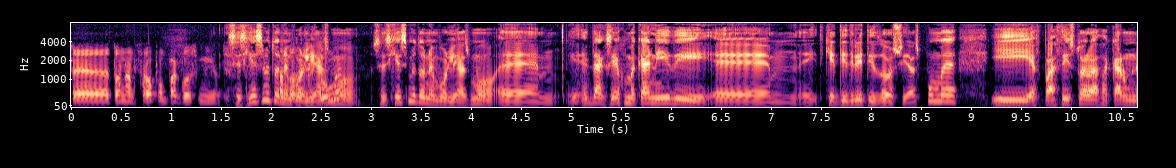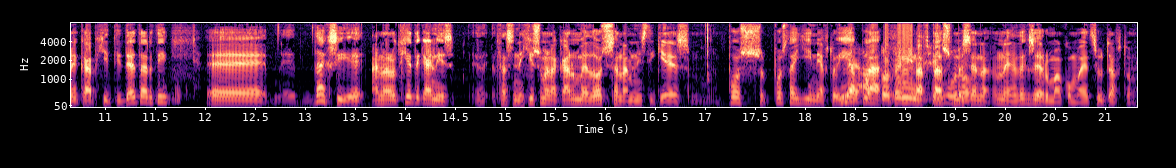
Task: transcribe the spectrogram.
ε, των ανθρώπων παγκοσμίως. Σε σχέση με τον εμβολιασμό, σε σχέση με τον εμβολιασμό ε, εντάξει, έχουμε κάνει ήδη ε, και την τρίτη δόση, ας πούμε. Οι ευπαθείς τώρα θα κάνουν κάποιοι την τέταρτη. Ε, εντάξει, ε, αναρωτιέται κανείς, θα συνεχίσουμε να κάνουμε δόσεις αναμνηστικές; Πώς πώς θα γίνει αυτό, ή ναι, απλά θα φτάσουμε σε ένα. Ναι, δεν ξέρουμε ακόμα έτσι, ούτε αυτό.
